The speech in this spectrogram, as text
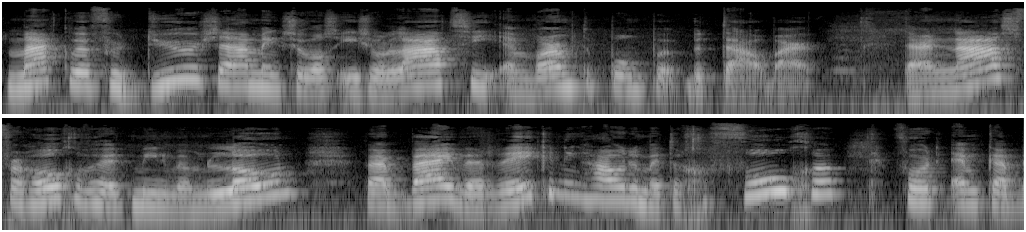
maken we verduurzaming zoals isolatie en warmtepompen betaalbaar. Daarnaast verhogen we het minimumloon, waarbij we rekening houden met de gevolgen voor het MKB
